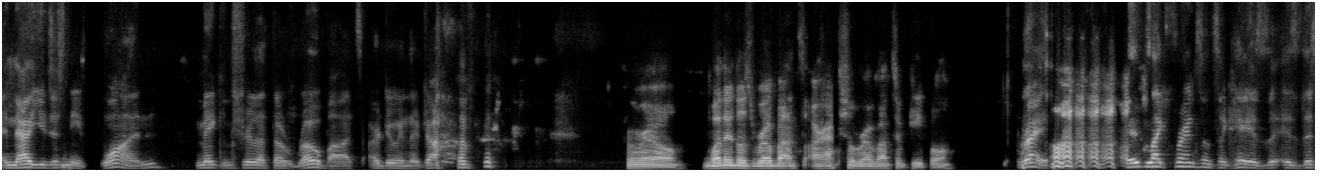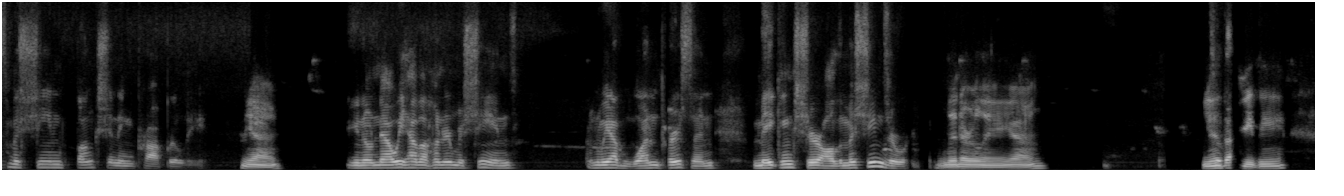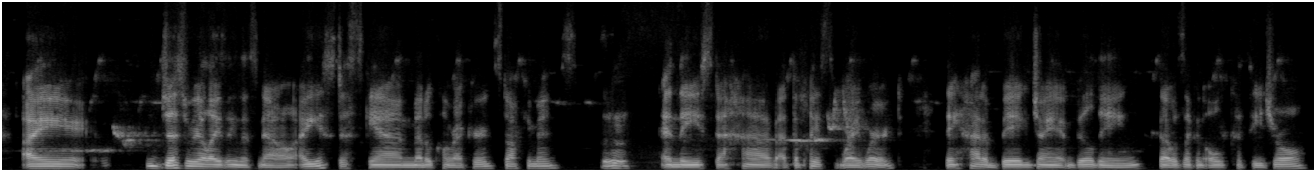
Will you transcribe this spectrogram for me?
and now you just need one making sure that the robots are doing their job. For real. Whether those robots are actual robots or people. Right. It's like for instance, like, hey, is the, is this machine functioning properly? yeah. You know, now we have a hundred machines, and we have one person making sure all the machines are working. Literally, yeah. You know, that- that's crazy. I just realizing this now. I used to scan medical records documents, Mhm. and they used to have at the place where I worked, they had a big giant building that was like an old cathedral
